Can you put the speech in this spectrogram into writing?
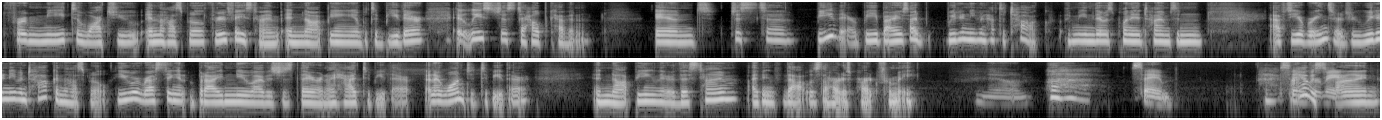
for me to watch you in the hospital through FaceTime and not being able to be there, at least just to help Kevin and just to be there, be by your side. We didn't even have to talk. I mean, there was plenty of times in after your brain surgery, we didn't even talk in the hospital. You were resting, but I knew I was just there and I had to be there and I wanted to be there. And not being there this time, I think that was the hardest part for me. Yeah. Same. Same I was for me. fine.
